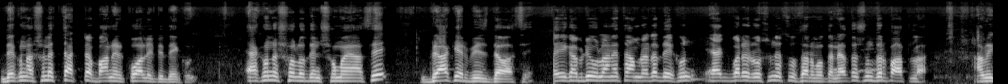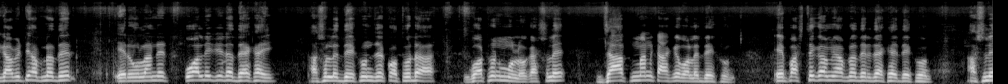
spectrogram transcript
দেখুন আসলে চারটা বানের কোয়ালিটি দেখুন। এখনও ষোলো দিন সময় আছে ব্র্যাকের বীজ দেওয়া আছে। এই গাভীটি উলানেতে আমরাটা দেখুন, একবারে রসুনের চুচার মতন, এত সুন্দর পাতলা। আমি গাভীটি আপনাদের এর উলানের কোয়ালিটিটা দেখাই। আসলে দেখুন যে কতটা গঠনমূলক, আসলে জাতমান কাকে বলে দেখুন। এ পাশ থেকে আমি আপনাদের দেখাই, দেখুন। আসলে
